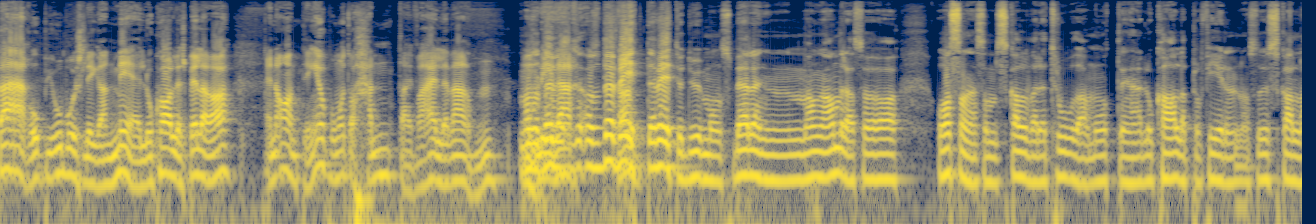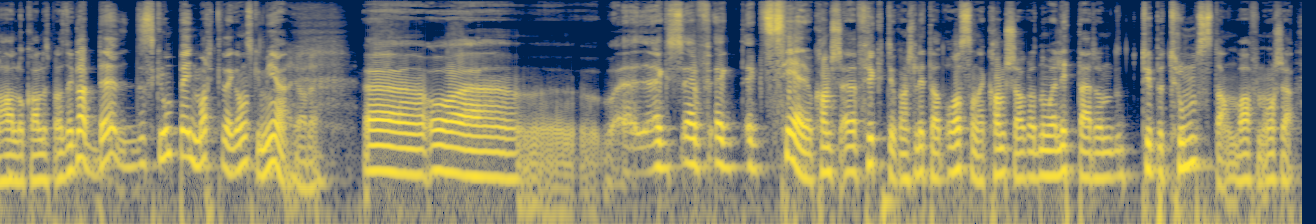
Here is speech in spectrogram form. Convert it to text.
være oppe i Obos-ligaen med lokale spillere. En annen ting er jo på en måte å hente fra hele verden. Altså, det, altså, det, vet, det vet jo du, Mons, bedre enn mange andre. Altså, Åsane som skal være tro da mot den lokale profilen. Altså, du skal ha lokale spillere. Altså, det er klart, det, det skrumper inn markedet ganske mye. Ja, det. Eh, og uh, jeg, jeg, jeg, jeg ser jo kanskje Jeg frykter jo kanskje litt at Åsane kanskje akkurat nå er litt der sånn type Tromsdalen var for noen år siden.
